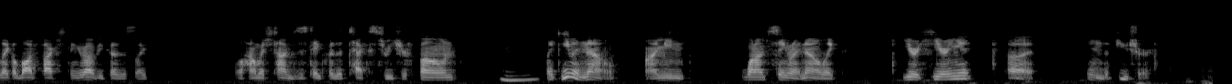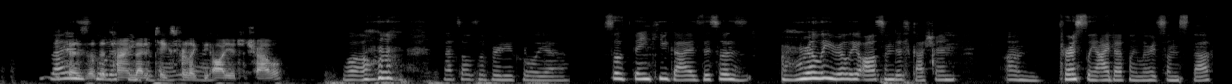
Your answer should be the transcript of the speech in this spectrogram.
like a lot of factors to think about because it's like, well, how much time does it take for the text to reach your phone? Mhm. Like even now, I mean, what I'm saying right now, like you're hearing it uh, in the future That because is of the time that it takes about, for like the audio to travel. Well, that's also pretty cool, yeah. So thank you guys. This was a really, really awesome discussion. Um, personally, I definitely learned some stuff.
